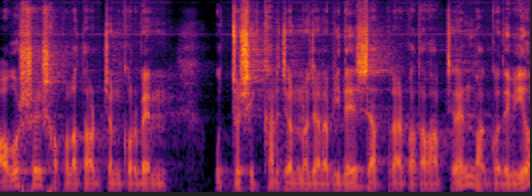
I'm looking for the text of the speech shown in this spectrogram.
অবশ্যই সফলতা অর্জন করবেন। উচ্চশিক্ষার জন্য যারা বিদেশ যাত্রার কথা ভাবছিলেন, ভাগ্যদেবীও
